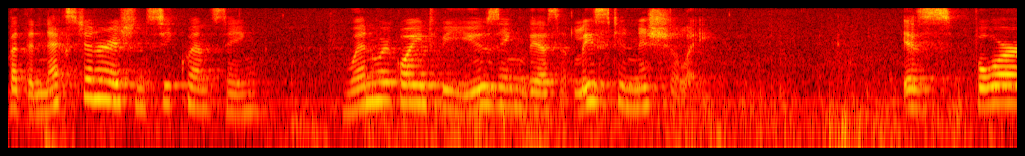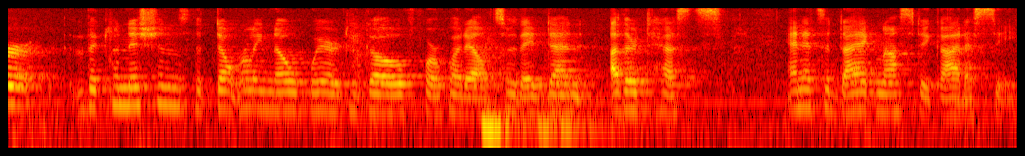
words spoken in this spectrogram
but the next generation sequencing, when we're going to be using this, at least initially, is for the clinicians that don't really know where to go for what else, or they've done other tests, and it's a diagnostic odyssey.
